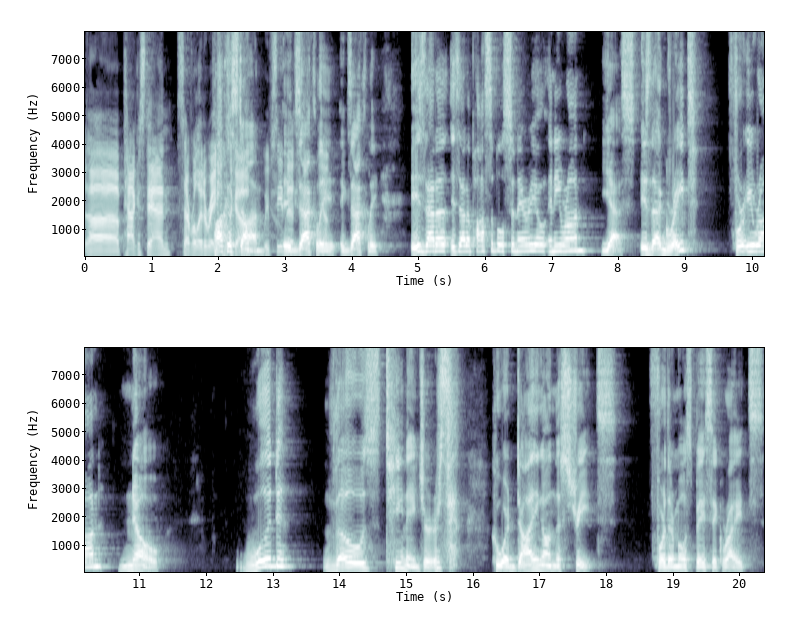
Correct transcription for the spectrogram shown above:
uh, Pakistan, several iterations Pakistan, ago. We've seen this. exactly, Yeah. exactly. Is that a is that a possible scenario in Iran? Yes. Is that great for Iran? No. Would those teenagers who are dying on the streets for their most basic rights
